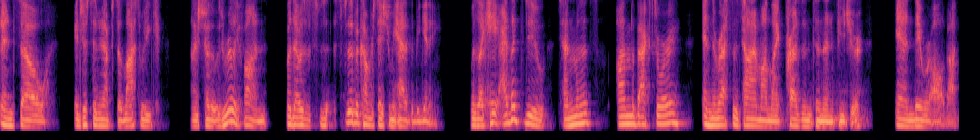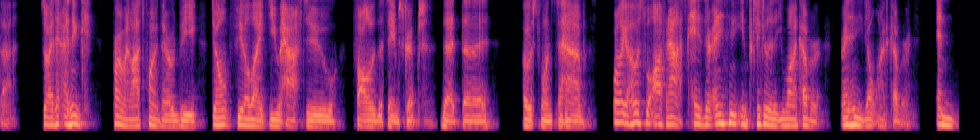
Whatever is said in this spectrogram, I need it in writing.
And so I just did an episode last week on a show that was really fun, but that was a specific conversation we had at the beginning. It was like, hey, I'd like to do 10 minutes on the backstory and the rest of the time on like present and then future. And they were all about that. So I, th- I think probably my last point there would be don't feel like you have to follow the same script that the host wants to have. Or like a host will often ask, hey, is there anything in particular that you want to cover or anything you don't want to cover? And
